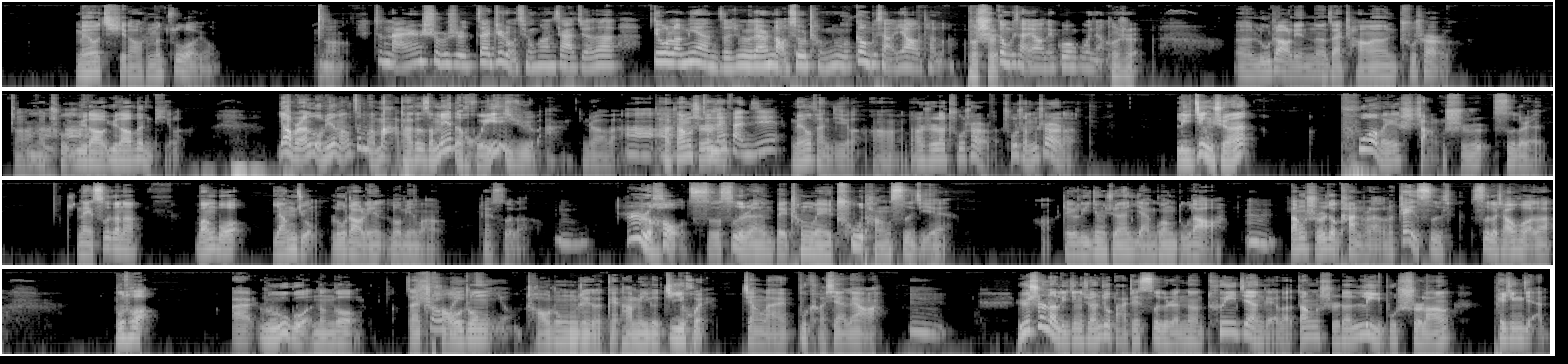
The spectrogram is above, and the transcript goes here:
没有起到什么作用啊。就男人是不是在这种情况下觉得丢了面子，就有点恼羞成怒，更不想要她了，不是，更不想要那郭姑娘了？不是，呃，卢照邻呢在长安出事儿了，啊，他出遇到遇到问题了，要不然骆宾王这么骂他，他怎么也得回几句吧，你知道吧？啊他当时就没反击。没有反击了啊，当时他出事儿了，出什么事儿呢？李敬玄颇为赏识四个人，哪四个呢？王勃、杨炯、卢照邻、骆宾王这四个。嗯日后此四人被称为初唐四杰，啊，这个李敬玄眼光独到啊，嗯当时就看出来了，说这四四个小伙子不错，哎，如果能够在朝中朝中这个给他们一个机会，将来不可限量啊。嗯于是呢，李敬玄就把这四个人呢推荐给了当时的吏部侍郎裴行俭。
